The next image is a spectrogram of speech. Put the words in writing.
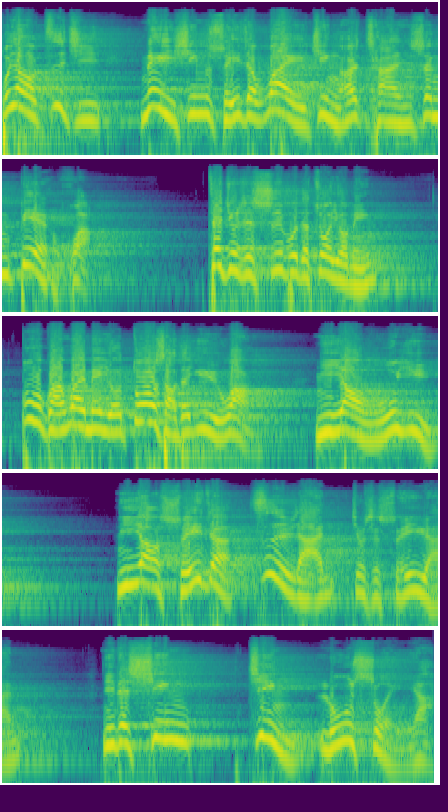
不要自己内心随着外境而产生变化，这就是师父的座右铭。不管外面有多少的欲望，你要无欲，你要随着自然，就是随缘，你的心静如水呀。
